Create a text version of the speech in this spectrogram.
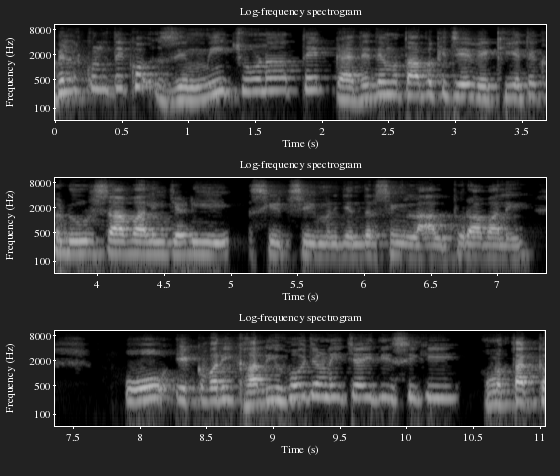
ਬਿਲਕੁਲ ਦੇਖੋ, ਜ਼ਿਮਨੀ ਚੋਣਾਂ ਤੇ ਕਾਇਦੇ ਦੇ ਮੁਤਾਬਕ ਜੇ ਵੇਖੀਏ ਤੇ ਖਡੂਰ ਸਾਹਿਬ ਵਾਲੀ ਜਿਹੜੀ ਸੀਟ ਸੀ, ਮਨਜਿੰਦਰ ਸਿੰਘ ਲਾਲਪੁਰਾ ਵਾਲੀ, ਉਹ ਇੱਕ ਵਾਰੀ ਖਾਲੀ ਹੋ ਜਾਣੀ ਚਾਹੀਦੀ ਸੀਗੀ ਹੁਣ ਤੱਕ,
